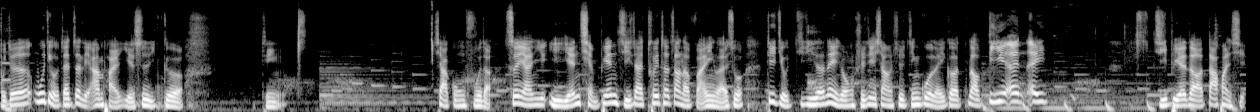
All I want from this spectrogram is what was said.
我觉得乌九在这里安排也是一个挺下功夫的。虽然以以言浅编辑在推特上的反应来说，第九集的内容实际上是经过了一个到 DNA 级别的大换血。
